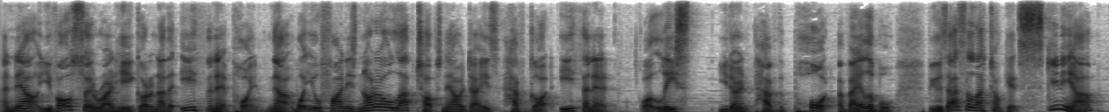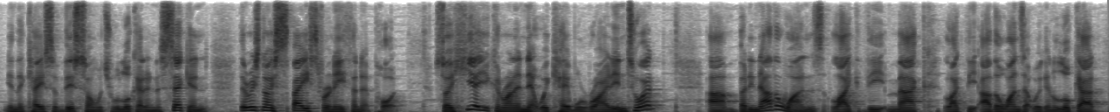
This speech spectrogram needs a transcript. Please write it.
and now you've also right here got another Ethernet point. Now, what you'll find is not all laptops nowadays have got Ethernet, or at least you don't have the port available because as the laptop gets skinnier, in the case of this one, which we'll look at in a second, there is no space for an Ethernet port. So here you can run a network cable right into it. Um, but in other ones, like the Mac, like the other ones that we're going to look at,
